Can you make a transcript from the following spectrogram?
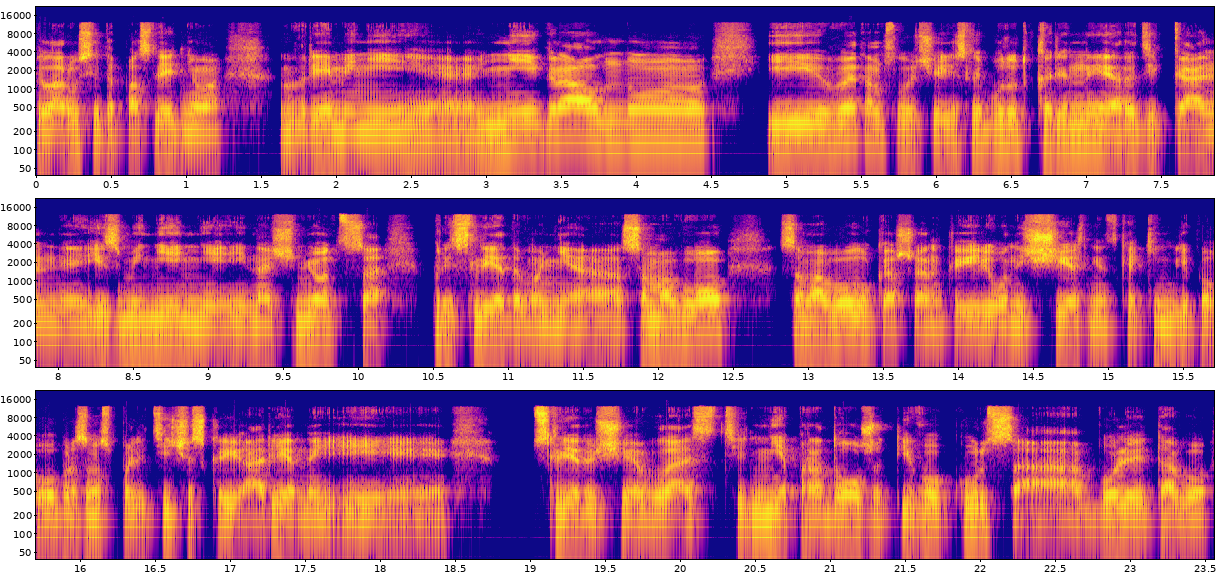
Беларуси до последнего времени не играл, но и в этом случае, если будут коренные радикальные изменения и начнется преследование самого, самого Лукашенко, или он исчезнет каким-либо образом с политической арены и следующая власть не продолжит его курс, а более того,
